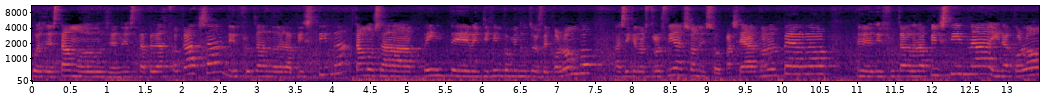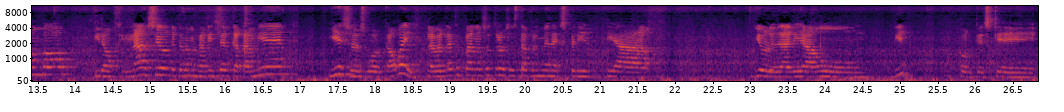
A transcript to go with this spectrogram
pues estamos en esta pedazo casa disfrutando de la piscina. Estamos a 20-25 minutos de Colombo, así que nuestros días son eso: pasear con el perro, eh, disfrutar de la piscina, ir a Colombo, ir a un gimnasio que tenemos aquí cerca también. Y eso es Workaway. La verdad que para nosotros esta primera experiencia yo le daría un 10, porque es que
